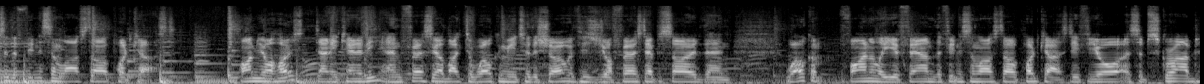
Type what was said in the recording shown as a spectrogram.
to the Fitness and Lifestyle Podcast. I'm your host, Danny Kennedy, and firstly, I'd like to welcome you to the show. If this is your first episode, then welcome. Finally, you've found the Fitness and Lifestyle Podcast. If you're a subscribed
